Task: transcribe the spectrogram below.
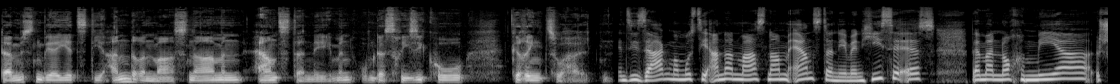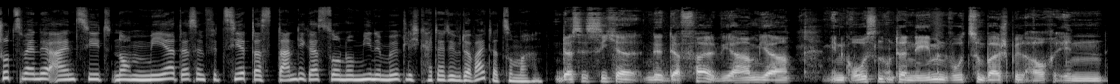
da müssen wir jetzt die anderen Maßnahmen ernster nehmen, um das Risiko gering zu halten. Wenn Sie sagen, man muss die anderen Maßnahmen ernster nehmen, hieße es, wenn man noch mehr Schutzwände einzieht, noch mehr desinfiziert, dass dann die Gastronomie eine Möglichkeit hätte, wieder weiterzumachen? Das ist sicher der Fall. Wir haben ja in großen Unternehmen, wo zum Beispiel auch in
